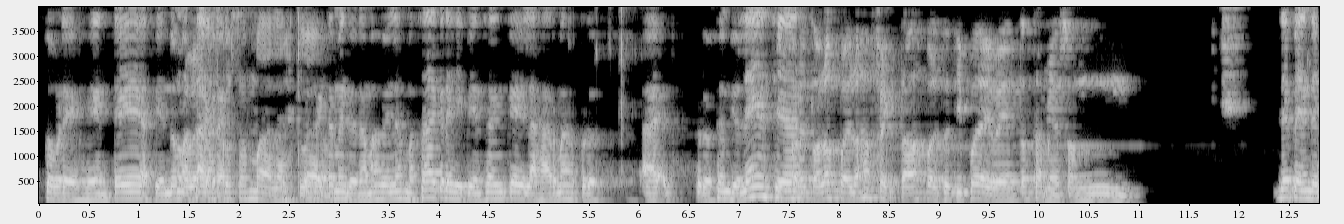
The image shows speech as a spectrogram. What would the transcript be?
sobre gente haciendo masacres. cosas malas, claro. Exactamente, nada más ven las masacres y piensan que las armas ah, producen violencia. Y sobre todo los pueblos afectados por este tipo de eventos también son Depende,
